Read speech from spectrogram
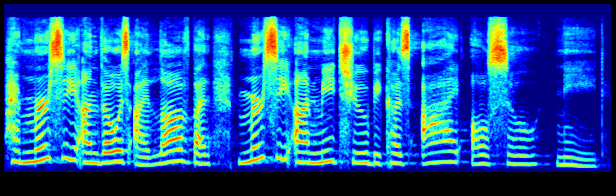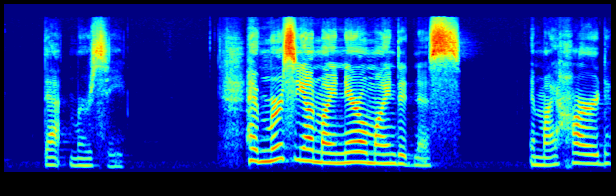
Have mercy on those I love, but mercy on me too, because I also need that mercy. Have mercy on my narrow mindedness and my hard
